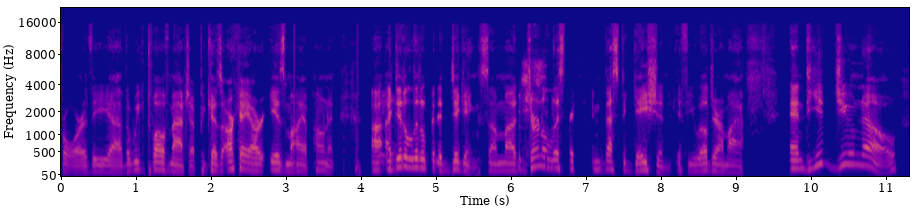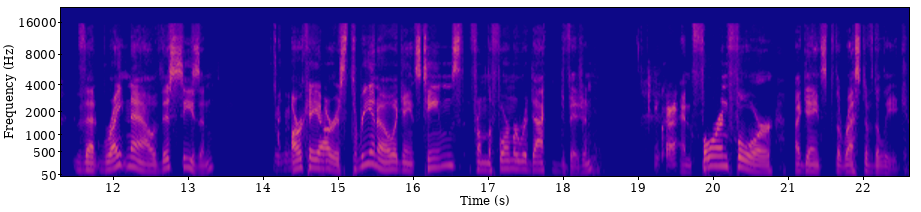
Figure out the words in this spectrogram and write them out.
for the uh, the week 12 matchup because RKR is my opponent. Uh, I did a little bit of digging, some uh, journalistic investigation, if you will, Jeremiah. And did you know that right now this season. RKR is three and zero against teams from the former redacted division, Okay. and four and four against the rest of the league.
